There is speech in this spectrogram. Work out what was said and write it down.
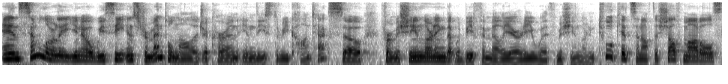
And similarly, you know, we see instrumental knowledge occur in, in these three contexts. So for machine learning, that would be familiarity with machine learning toolkits and off-the-shelf models.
